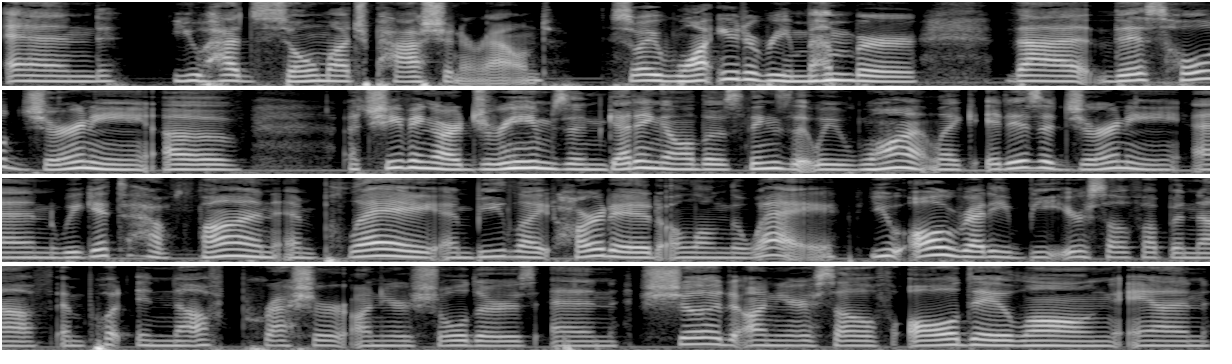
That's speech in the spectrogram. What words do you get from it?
and you had so much passion around. So I want you to remember that this whole journey of achieving our dreams and getting all those things that we want. Like it is a journey and we get to have fun and play and be lighthearted along the way. You already beat yourself up enough and put enough pressure on your shoulders and should on yourself all day long and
